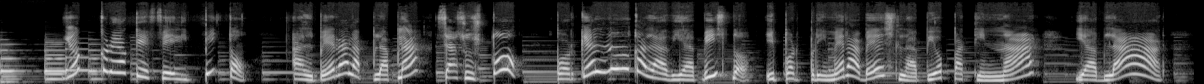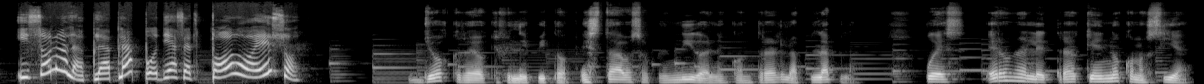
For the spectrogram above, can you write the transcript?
Yo creo que Felipito, al ver a la Plapla, se asustó, porque él nunca la había visto y por primera vez la vio patinar y hablar. Y solo la Plapla podía hacer todo eso. Yo creo que Felipito estaba sorprendido al encontrar la Plapla, pues era una letra que no conocía,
